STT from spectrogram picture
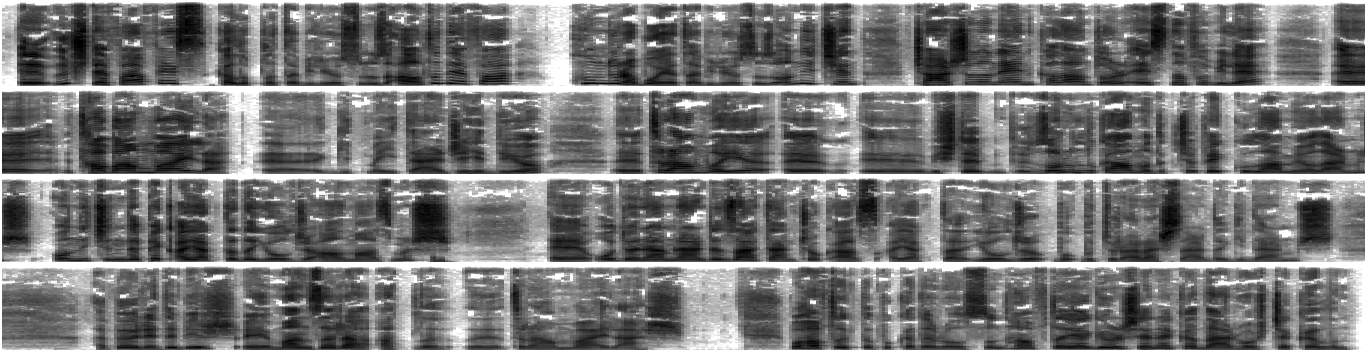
E, üç defa fes kalıplatabiliyorsunuz. Altı defa kundura boyatabiliyorsunuz. Onun için çarşının en kalantor esnafı bile e, tabanvayla e, gitmeyi tercih ediyor. E, tramvayı e, e, işte zorunlu kalmadıkça pek kullanmıyorlarmış. Onun için de pek ayakta da yolcu almazmış. E, o dönemlerde zaten çok az ayakta yolcu bu, bu tür araçlarda gidermiş. E, böyle de bir e, manzara atlı e, tramvaylar. Bu haftalık da bu kadar olsun. Haftaya görüşene kadar hoşçakalın.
